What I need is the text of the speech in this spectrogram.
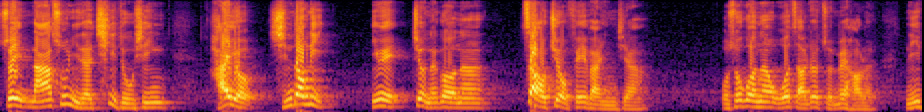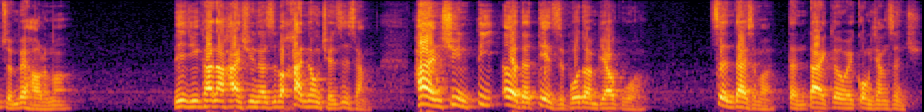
所以拿出你的企图心，还有行动力，因为就能够呢造就非凡赢家。我说过呢，我早就准备好了。你准备好了吗？你已经看到汉讯呢，是不是撼动全市场？汉讯第二的电子波段标股，正在什么？等待各位共襄盛举。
